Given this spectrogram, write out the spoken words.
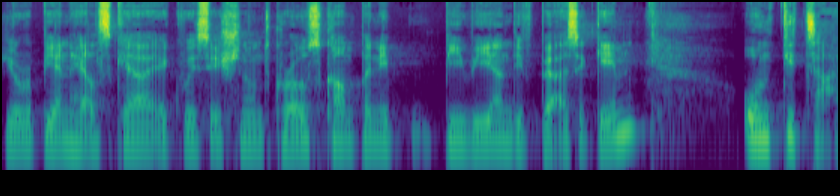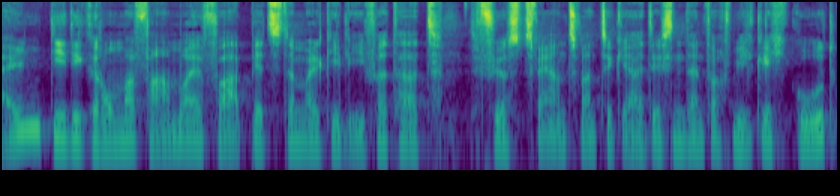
European Healthcare Acquisition and Growth Company, BV, an die Börse gehen. Und die Zahlen, die die Chroma Pharma vorab jetzt einmal geliefert hat fürs 22 Jahr, die sind einfach wirklich gut.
